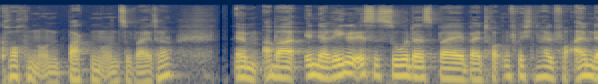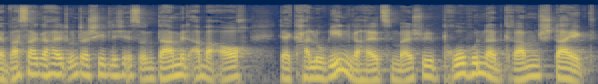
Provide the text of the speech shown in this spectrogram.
Kochen und Backen und so weiter. Ähm, aber in der Regel ist es so, dass bei, bei Trockenfrüchten halt vor allem der Wassergehalt unterschiedlich ist und damit aber auch der Kaloriengehalt zum Beispiel pro 100 Gramm steigt,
